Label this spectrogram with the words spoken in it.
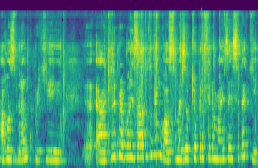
arroz branco, porque eh, aquele parborizado eu também gosto, mas o que eu prefiro mais é esse daqui.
